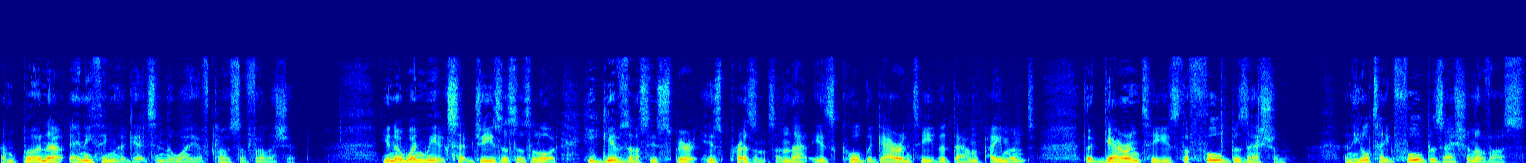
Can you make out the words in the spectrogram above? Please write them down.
and burn out anything that gets in the way of closer fellowship. You know, when we accept Jesus as Lord, he gives us his spirit, his presence, and that is called the guarantee, the down payment that guarantees the full possession. And he'll take full possession of us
